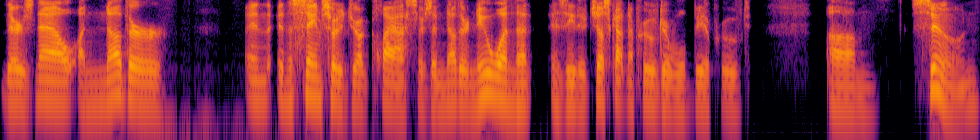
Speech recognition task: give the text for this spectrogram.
there's now another in in the same sort of drug class. There's another new one that has either just gotten approved or will be approved um, soon,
